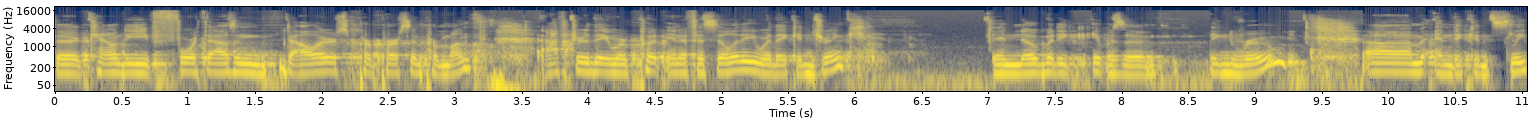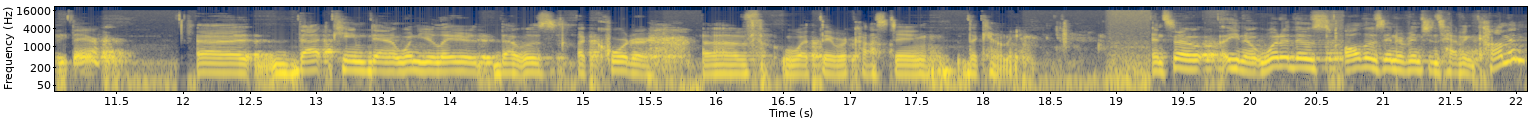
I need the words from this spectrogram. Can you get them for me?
the county $4,000 per person per month after they were put in a facility where they could drink and nobody it was a big room um, and they could sleep there uh, that came down one year later that was a quarter of what they were costing the county. And so you know what are those all those interventions have in common?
